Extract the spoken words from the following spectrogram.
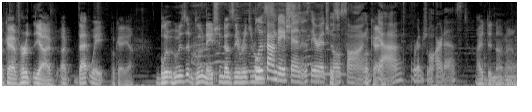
Okay, I've heard. Yeah, I've, I've that. Wait. Okay, yeah. Blue. Who is it? Blue Nation does the original. Blue Foundation is the original song. okay. Yeah, original artist. I did not know.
